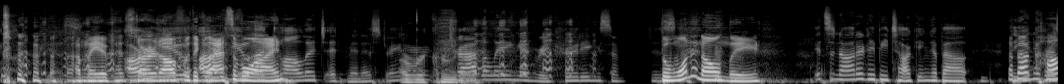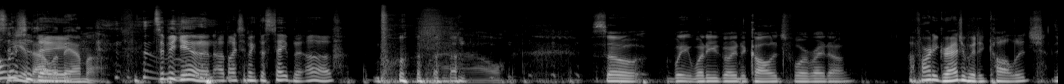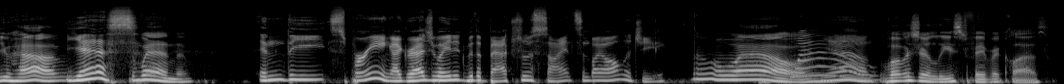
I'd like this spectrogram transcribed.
I may have started Are off with a are glass of you wine. college administrator. A recruiter. Traveling and recruiting some. The one and only. It's an honor to be talking about the About University college of today. Alabama. to begin, I'd like to make the statement of Wow. So wait, what are you going to college for right now? I've already graduated college. You have Yes, when? in the spring, I graduated with a Bachelor of Science in Biology. Oh wow. Yeah. What was your least favorite class?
